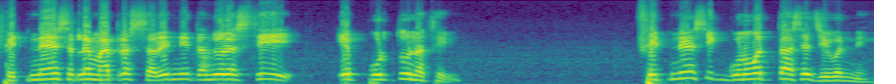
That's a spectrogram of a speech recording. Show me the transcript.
ફિટનેસ એટલે માત્ર શરીરની તંદુરસ્તી એ પૂરતું નથી. ફિટનેસ એક ગુણવત્તા છે જીવનની.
